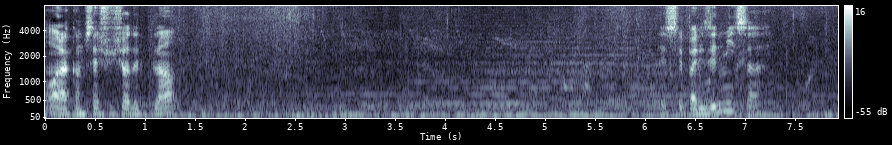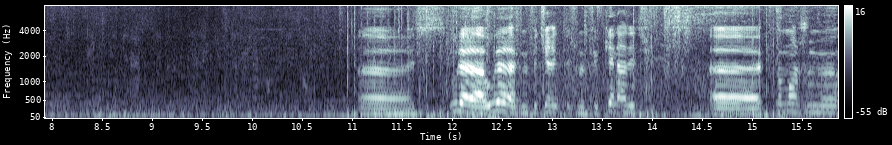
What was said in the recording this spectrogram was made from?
Voilà, comme ça je suis sûr d'être plein. C'est pas les ennemis ça. Euh... Oulala, oulala, je me fais tirer, je me fais canarder dessus. Euh, comment je me...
